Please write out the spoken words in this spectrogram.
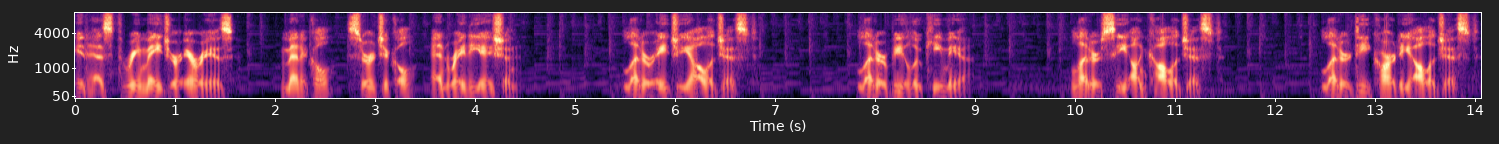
It has three major areas, medical, surgical, and radiation. Letter A Geologist. Letter B Leukemia. Letter C Oncologist. Letter D Cardiologist.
